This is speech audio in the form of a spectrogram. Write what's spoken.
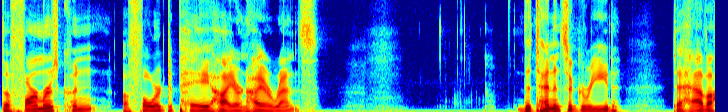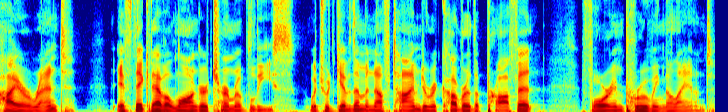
the farmers couldn't afford to pay higher and higher rents. The tenants agreed to have a higher rent if they could have a longer term of lease, which would give them enough time to recover the profit for improving the land.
